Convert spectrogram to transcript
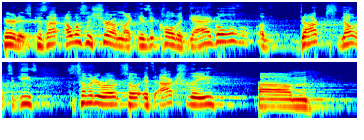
Here it is. Because I, I, wasn't sure. I'm like, is it called a gaggle of ducks? No, it's a geese. So somebody wrote, so it's actually um,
